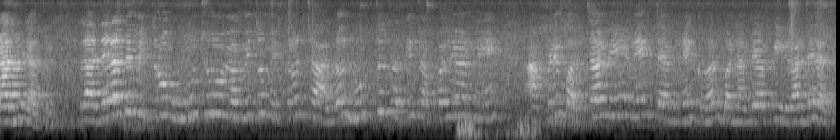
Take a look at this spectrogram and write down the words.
રાધે રાધે. રાધે રાધે મિત્રો, હું છું રમી તો મિત્રો, ચાલો લુપ્ત થતી ચક્કલીઓને આપણે બચાવીએ અને તેમને ઘર બનાવી આપીએ. રાધે રાધે.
